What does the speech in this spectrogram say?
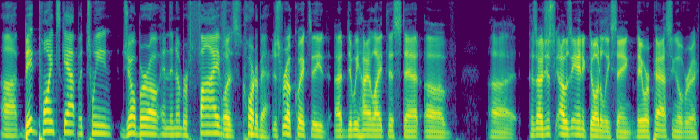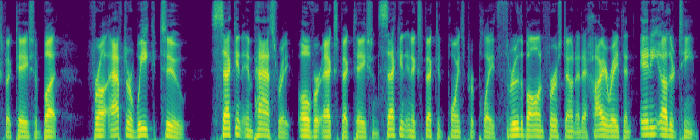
Uh, big points gap between Joe Burrow and the number five was quarterback. Just real quick, did, uh, did we highlight this stat of because I just I was anecdotally saying they were passing over expectation, but from after week two, second in pass rate over expectation, second in expected points per play, threw the ball on first down at a higher rate than any other team.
